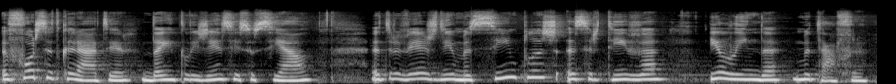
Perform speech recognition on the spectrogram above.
a força de caráter da inteligência social através de uma simples, assertiva e linda metáfora.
